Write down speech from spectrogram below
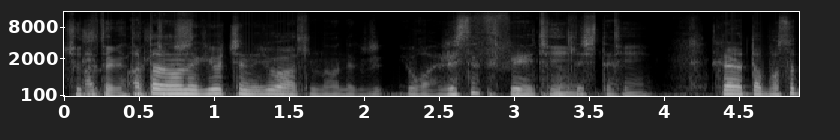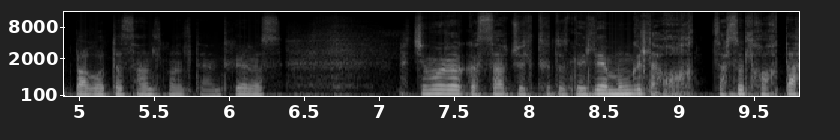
Чөлөөтэйг одоо нэг юу чинь юу болно нэг юугаа reset free гэж хэлсэн шүү дээ. Тэгэхээр одоо бусад багуудаа санал мал тайм. Тэгэхээр бас Хачимураг бас авч үлдэхэд бас нэлээд мөнгө л авах зарцуулах бах та.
